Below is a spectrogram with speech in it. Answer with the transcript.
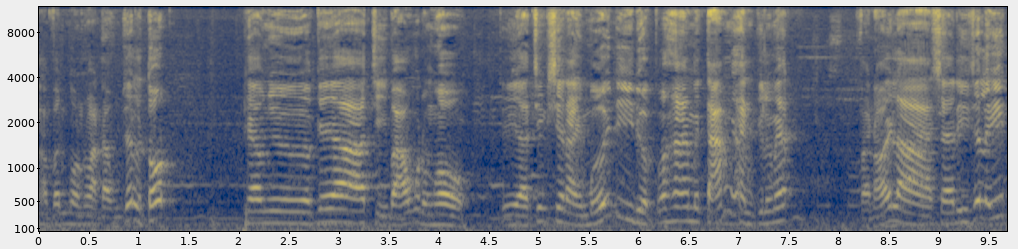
à, vẫn còn hoạt động rất là tốt. Theo như cái à, chỉ báo của đồng hồ thì à, chiếc xe này mới đi được có 28.000 km phải nói là xe đi rất là ít.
